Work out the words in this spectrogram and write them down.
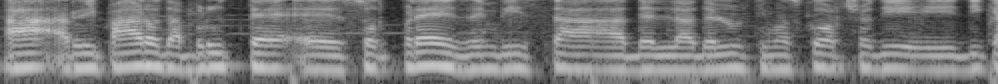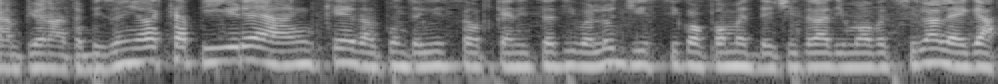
a riparo da brutte eh, sorprese in vista del, dell'ultimo scorcio di, di, campionato. Bisognerà capire anche dal punto di vista organizzativo e logistico come deciderà di muoversi la Lega,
